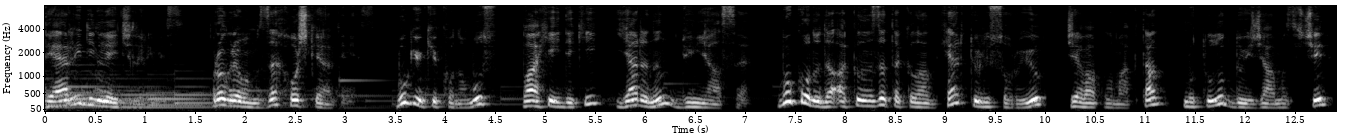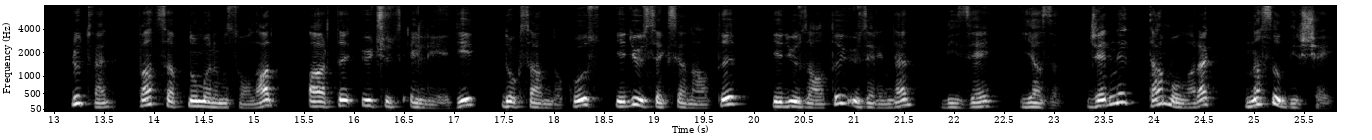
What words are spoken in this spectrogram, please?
Değerli dinleyicilerimiz, programımıza hoş geldiniz. Bugünkü konumuz vahiydeki yarının dünyası. Bu konuda aklınıza takılan her türlü soruyu cevaplamaktan mutluluk duyacağımız için lütfen WhatsApp numaramız olan artı 357 99 786 706 üzerinden bize yazın. Cennet tam olarak nasıl bir şey?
